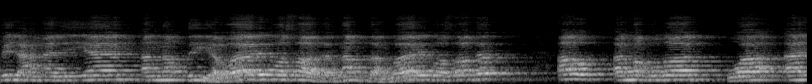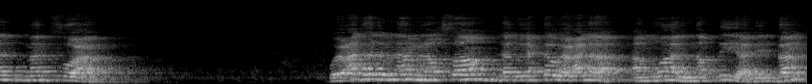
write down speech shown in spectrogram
بالعمليات النقدية. وارد وصادر نقدا. وارد وصادر أو المقبوضات والمدفوعات. ويعد هذا من أهم الأقسام لأنه يحتوي على أموال نقدية للبنك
